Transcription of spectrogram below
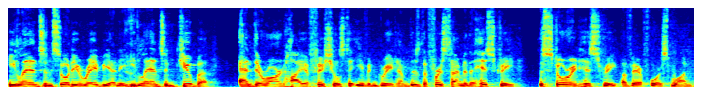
he lands in Saudi Arabia and he, he lands in Cuba and there aren't high officials to even greet him. This is the first time in the history, the storied history of Air Force One.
